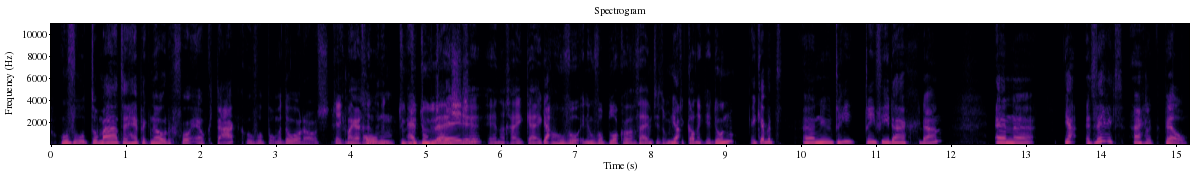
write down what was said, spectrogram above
Hoeveel tomaten heb ik nodig voor elke taak? Hoeveel pomodoro's? Ja, je maakt eigenlijk een, to-do-lijstje. En dan ga je kijken, ja. hoeveel, in hoeveel blokken van 25 minuten ja. kan ik dit doen? Ik heb het uh, nu drie, drie, vier dagen gedaan. En ja, het werkt eigenlijk wel.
